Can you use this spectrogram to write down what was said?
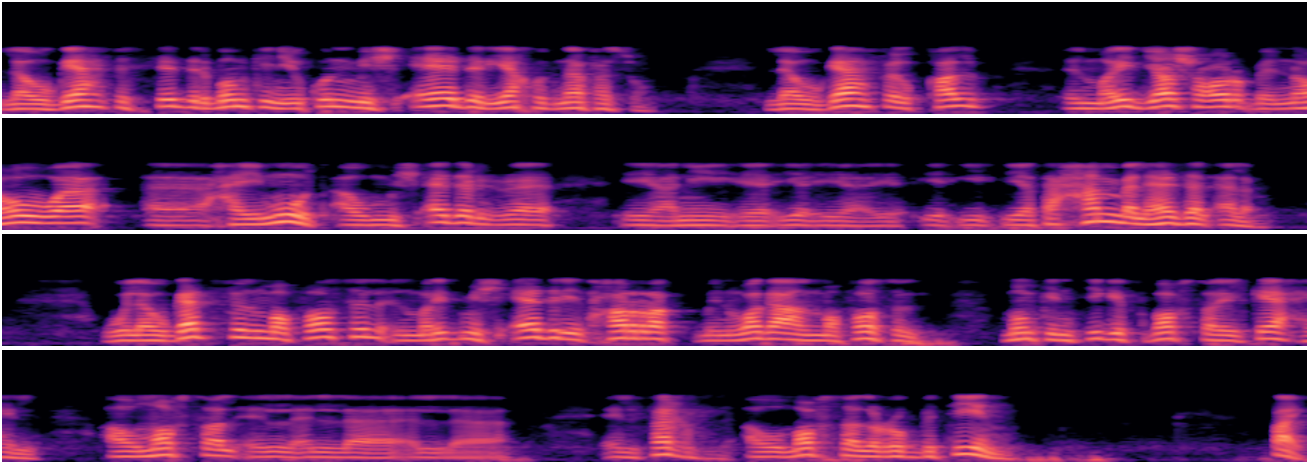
لو جه في الصدر ممكن يكون مش قادر ياخد نفسه. لو جه في القلب المريض يشعر بإن هو آه، هيموت أو مش قادر آه، يعني يتحمل هذا الألم. ولو جت في المفاصل المريض مش قادر يتحرك من وجع المفاصل ممكن تيجي في مفصل الكاحل أو مفصل ال- ال- ال- الفخذ أو مفصل الركبتين. طيب.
